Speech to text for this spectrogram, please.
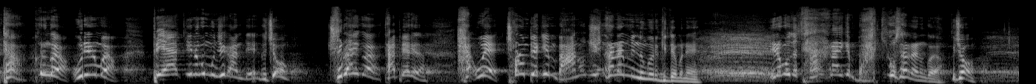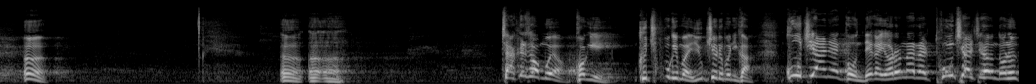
다 그런 거야. 우리는 뭐야? 빼앗기는 건 문제가 안 돼. 그렇죠? 주라 이거야. 다 빼앗겨. 왜? 천원 빼기 만원 주신 하나님 믿는 거기 때문에. 이런 것도 다 하나님께 맡기고 살라는 거야. 그렇죠? 어. 어, 어, 어. 자, 그래서 뭐야? 거기 그 축복이 뭐야? 6절에 보니까 꾸지 않았고 내가 여러 나라를 통치할지라도 너는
